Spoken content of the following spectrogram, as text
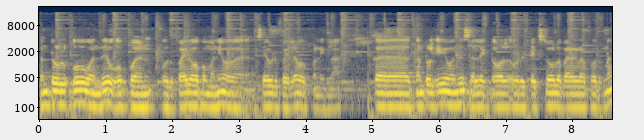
கண்ட்ரோல் ஓ வந்து ஓப்பன் ஒரு ஃபைலை ஓப்பன் பண்ணி சேவ்டு ஃபைலை ஒர்க் பண்ணிக்கலாம். க கண்ட்ரோல் ஏ வந்து செலக்ட் ஆல் ஒரு டெக்ஸ்டோ இல்லை பேராகிராஃபோ இருக்குன்னா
